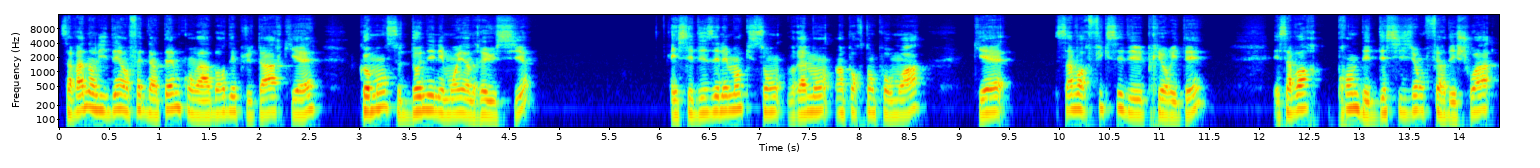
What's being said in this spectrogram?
Ça va dans l'idée en fait d'un thème qu'on va aborder plus tard qui est comment se donner les moyens de réussir. Et c'est des éléments qui sont vraiment importants pour moi, qui est savoir fixer des priorités et savoir prendre des décisions, faire des choix.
